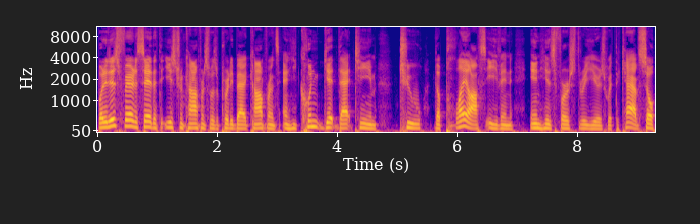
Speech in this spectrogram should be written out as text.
but it is fair to say that the Eastern Conference was a pretty bad conference, and he couldn't get that team to the playoffs even in his first three years with the Cavs. So,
